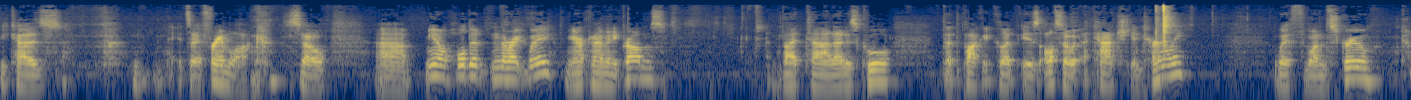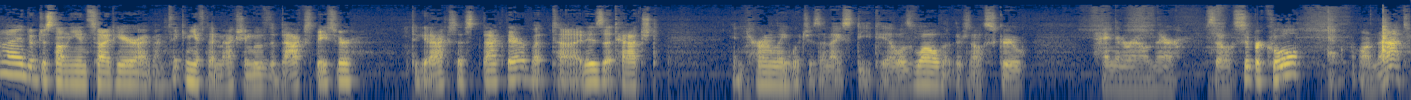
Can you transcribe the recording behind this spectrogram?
because it's a frame lock. So, uh, you know, hold it in the right way. You're not going to have any problems. But uh, that is cool that the pocket clip is also attached internally with one screw, kind of just on the inside here. I'm, I'm thinking you have to actually move the back spacer to get access back there, but uh, it is attached internally, which is a nice detail as well, that there's no screw hanging around there. So super cool on that.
